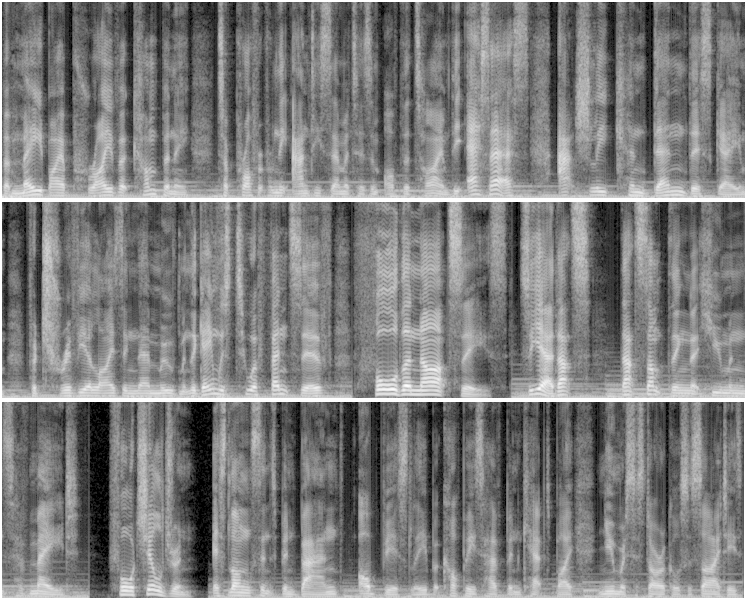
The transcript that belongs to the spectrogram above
but made by a private company to profit from the anti-Semitism of the time. The SS actually condemned this game for trivializing their movement. The game was too offensive for the Nazis. So yeah, that's that's something that humans have made for children. It's long since been banned, obviously, but copies have been kept by numerous historical societies,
